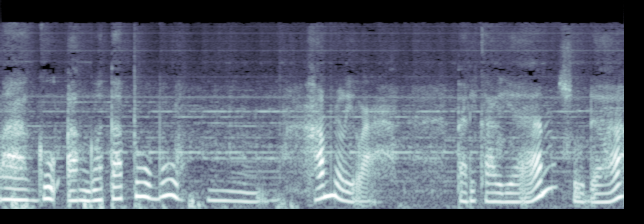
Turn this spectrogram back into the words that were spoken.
lagu anggota tubuh. Hmm, Alhamdulillah. Tadi kalian sudah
